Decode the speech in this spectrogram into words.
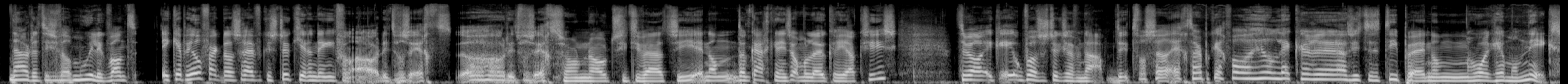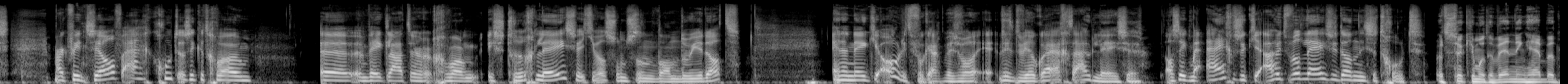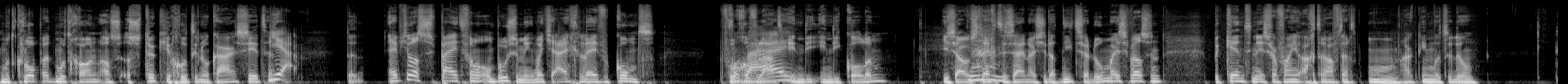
Nou, dat is wel moeilijk. Want ik heb heel vaak, dan schrijf ik een stukje en dan denk ik van, oh, dit was echt, oh, dit was echt zo'n noodsituatie. En dan, dan krijg ik ineens allemaal leuke reacties. Terwijl ik ook wel eens een stukje zei van, nou, dit was wel echt, daar heb ik echt wel heel lekker eh, aan zitten te typen. En dan hoor ik helemaal niks. Maar ik vind het zelf eigenlijk goed als ik het gewoon eh, een week later gewoon eens teruglees. Weet je wel, soms dan, dan doe je dat. En dan denk je, oh, dit vind ik echt best wel, dit wil ik wel echt uitlezen. Als ik mijn eigen stukje uit wil lezen, dan is het goed. Het stukje moet een wending hebben, het moet kloppen, het moet gewoon als, als stukje goed in elkaar zitten. Ja, Dan- heb je wel spijt van een ontboezeming? Want je eigen leven komt vroeg of laat in die, in die column. Je zou Nou. slechter zijn als je dat niet zou doen. Maar is er wel eens een bekentenis waarvan je achteraf dacht... "Mm, had ik niet moeten doen.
